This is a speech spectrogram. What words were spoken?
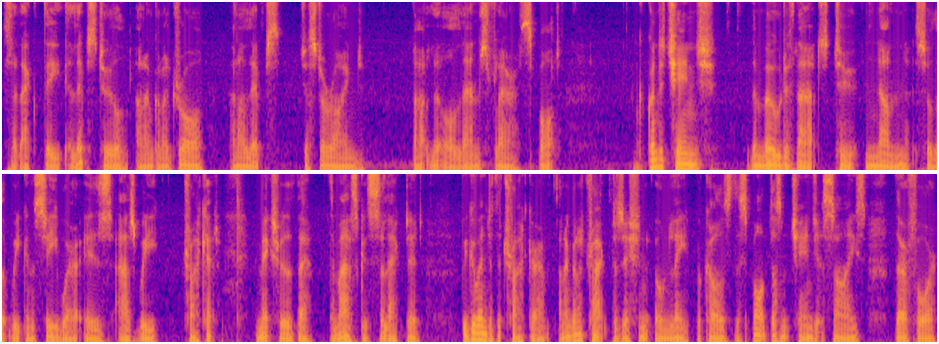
select the ellipse tool and I'm going to draw an ellipse just around that little lens flare spot. I'm going to change the mode of that to none so that we can see where it is as we track it. Make sure that the, the mask is selected. We go into the tracker and I'm going to track position only because the spot doesn't change its size. Therefore,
